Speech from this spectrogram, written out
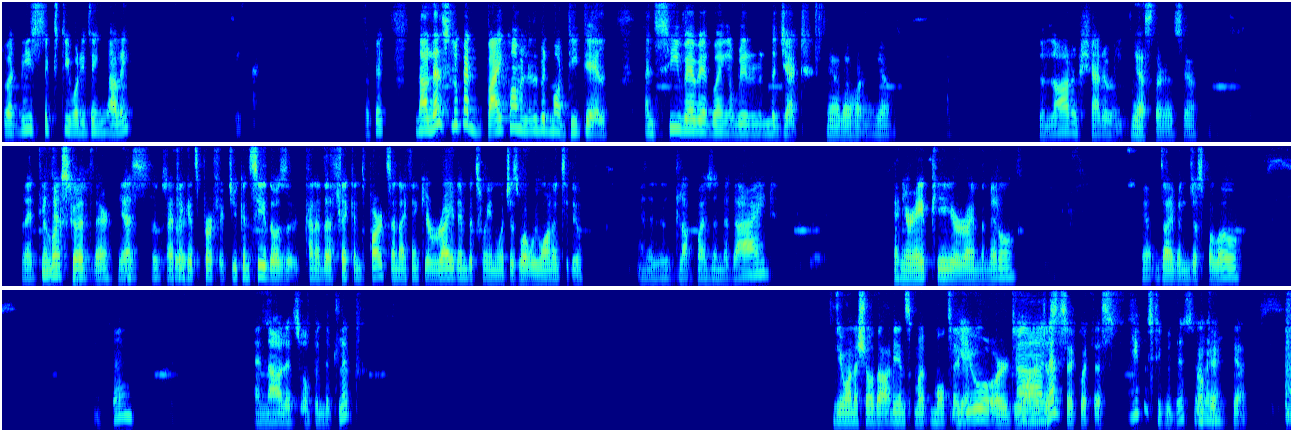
to at least 60. What do you think, Ali? Okay. Now let's look at BICOM a little bit more detail and see where we're going. We're in the jet. Yeah, the, yeah, There's a lot of shadowing. yes, there is, yeah. But I think It looks good there, yes. looks I think it's perfect. You can see those kind of the thickened parts, and I think you're right in between, which is what we wanted to do. And a little clockwise on the guide. And your AP, you're right in the middle. Yeah, dive in just below. Okay. And now let's open the clip. Do you want to show the audience mu- multi-view or do you want Uh, to just let's- stick with this? You can stick with this. Okay, yeah.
